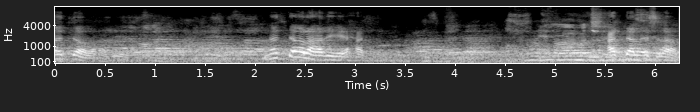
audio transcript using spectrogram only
الدولة هذه. الدولة هذه هي حد حد الإسلام.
